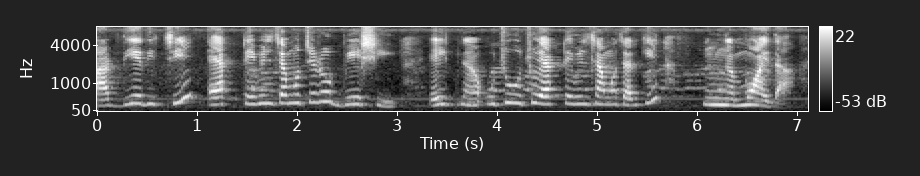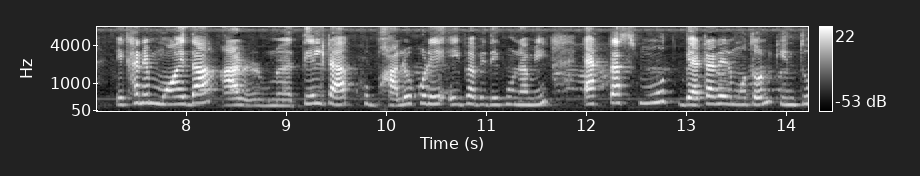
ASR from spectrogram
আর দিয়ে দিচ্ছি এক টেবিল চামচেরও বেশি। এই, উঁচু উঁচু এক টেবিল চামচ আর কি ময়দা। এখানে ময়দা আর তেলটা খুব ভালো করে এইভাবে দেখুন আমি একটা স্মুথ ব্যাটারের মতন কিন্তু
